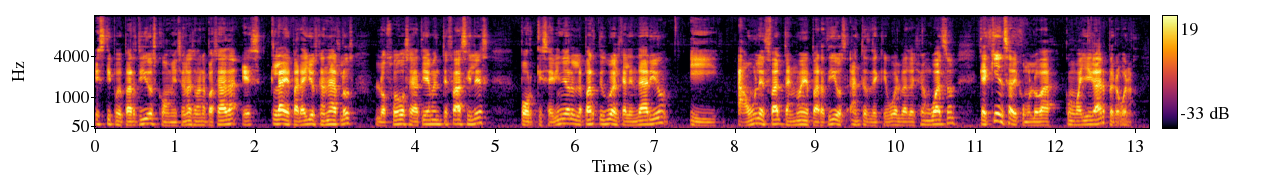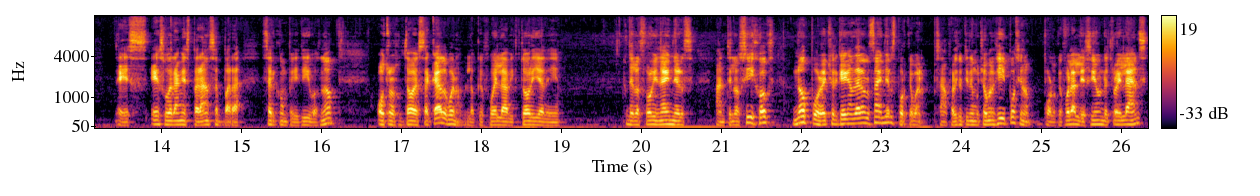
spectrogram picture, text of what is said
este tipo de partidos, como mencioné la semana pasada, es clave para ellos ganarlos, los juegos relativamente fáciles, porque se viene ahora la parte dura del calendario y aún les faltan nueve partidos antes de que vuelva Deshaun Watson, que quién sabe cómo, lo va, cómo va a llegar, pero bueno, es, es su gran esperanza para ser competitivos, ¿no? Otro resultado destacado, bueno, lo que fue la victoria de, de los 49ers ante los Seahawks, no por el hecho de que ganaran los Niners, porque bueno, San Francisco tiene mucho buen equipo, sino por lo que fue la lesión de Trey Lance,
